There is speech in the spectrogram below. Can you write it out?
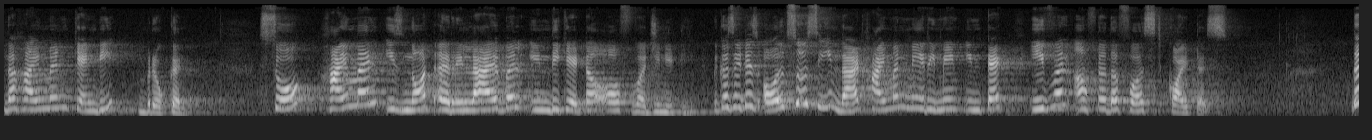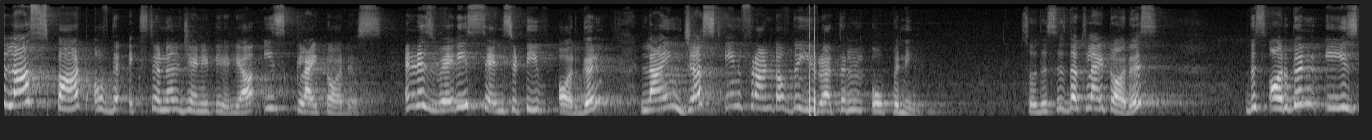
the hymen can be broken. So, hymen is not a reliable indicator of virginity because it is also seen that hymen may remain intact even after the first coitus. The last part of the external genitalia is clitoris and it is very sensitive organ lying just in front of the urethral opening. So, this is the clitoris this organ is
